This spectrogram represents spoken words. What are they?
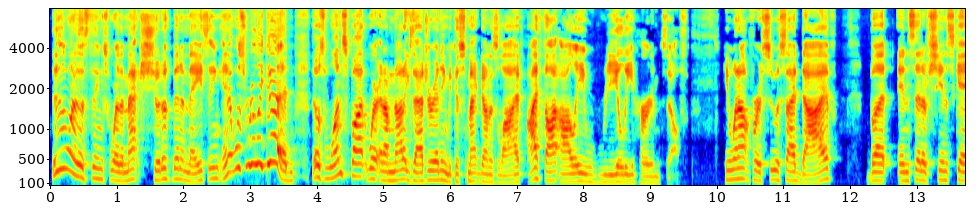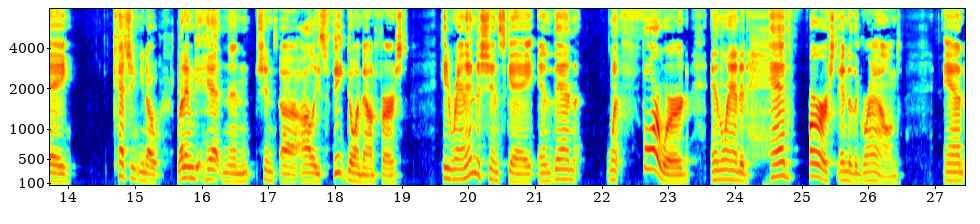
this is one of those things where the match should have been amazing, and it was really good. There was one spot where, and I'm not exaggerating because SmackDown is live. I thought Ali really hurt himself. He went out for a suicide dive, but instead of Shinsuke catching, you know, let him get hit, and then Shin, uh, Ali's feet going down first, he ran into Shinsuke and then went forward and landed head first into the ground. and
